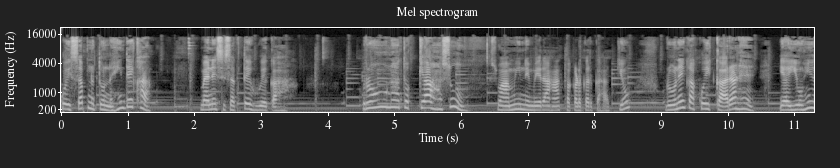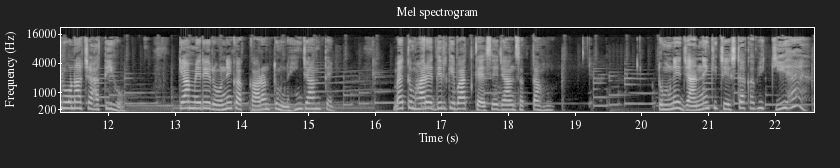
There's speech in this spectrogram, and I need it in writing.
कोई सपन तो नहीं देखा? मैंने सिसकते हुए कहा रो ना तो क्या हंसू? स्वामी ने मेरा हाथ पकड़कर कहा, क्यों? रोने का कोई कारण है, या यूँ ही रोना चाहती हो? क्या मेरे रोने का कारण तुम नहीं जानते? मैं तुम्हारे दिल की बात कैसे जान सकता हूँ? तुमने जानने की चेष्टा कभी की है?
